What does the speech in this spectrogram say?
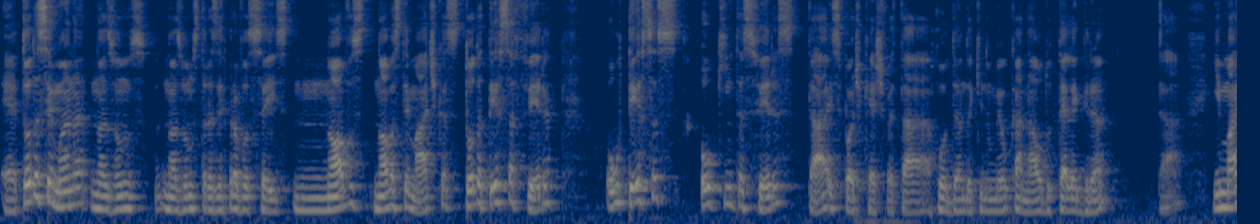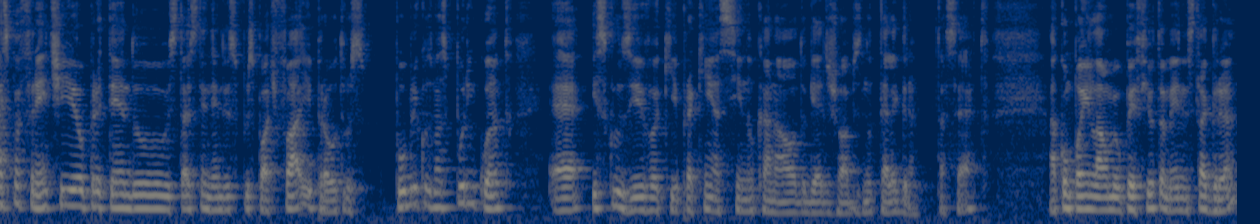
É, toda semana nós vamos, nós vamos trazer para vocês novos, novas temáticas, toda terça-feira, ou terças ou quintas-feiras, tá? Esse podcast vai estar tá rodando aqui no meu canal do Telegram, tá? E mais para frente eu pretendo estar estendendo isso para o Spotify e para outros públicos, mas por enquanto é exclusivo aqui para quem assina o canal do Get Jobs no Telegram, tá certo? Acompanhe lá o meu perfil também no Instagram.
